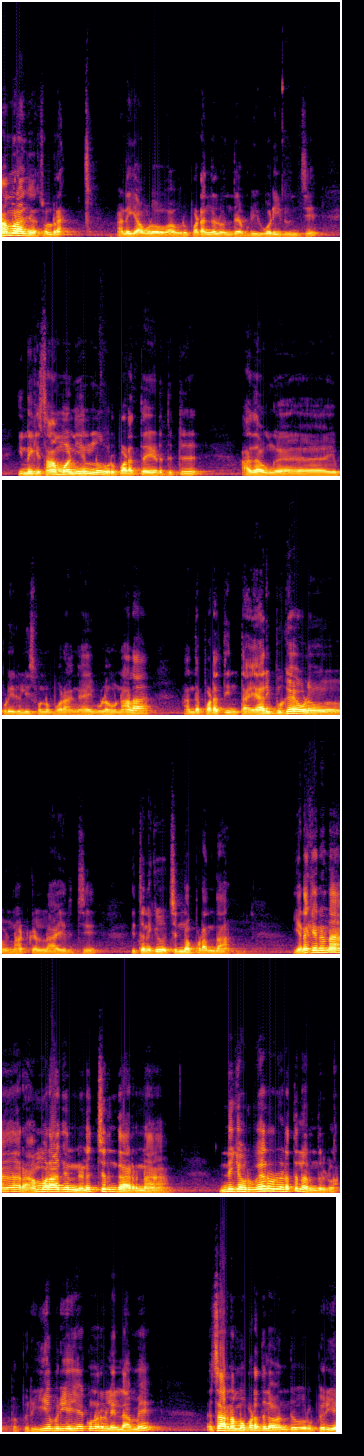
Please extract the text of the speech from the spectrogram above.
ராமராஜன் சொல்கிறேன் அன்றைக்கி அவ்வளோ அவர் படங்கள் வந்து அப்படி ஓடிட்டு இருந்துச்சு. இன்றைக்கி சாமானியன்னு ஒரு படத்தை எடுத்துகிட்டு அதை அவங்க எப்படி ரிலீஸ் பண்ண போகிறாங்க இவ்வளவு நாளாக அந்த படத்தின் தயாரிப்புக்கே இவ்வளோ நாட்கள் ஆயிடுச்சு இத்தனைக்கும் சின்ன படம் தான் எனக்கு என்னென்னா ராமராஜன் நினச்சிருந்தாருன்னா இன்றைக்கி அவர் வேற ஒரு இடத்துல இருந்திருக்கலாம். இப்போ பெரிய பெரிய இயக்குனர்கள் எல்லாமே சார் நம்ம படத்தில் வந்து ஒரு பெரிய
